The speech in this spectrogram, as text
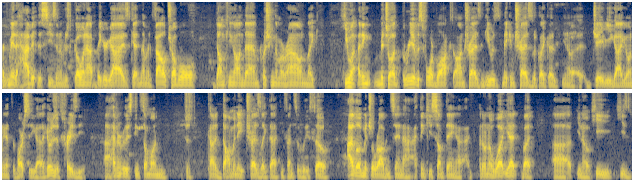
has made a habit this season of just going at bigger guys, getting them in foul trouble, dunking on them, pushing them around. Like he went. I think Mitchell had three of his four blocks on Trez, and he was making Trez look like a you know a JV guy going against the varsity guy. Like it was just crazy. I haven't really seen someone just kind of dominate Trez like that defensively. So I love Mitchell Robinson. I think he's something. I, I don't know what yet, but uh, you know he he's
